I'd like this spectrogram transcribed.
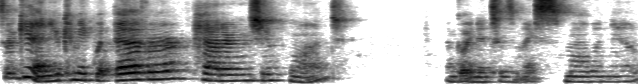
So again, you can make whatever patterns you want. I'm going into my small one now.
